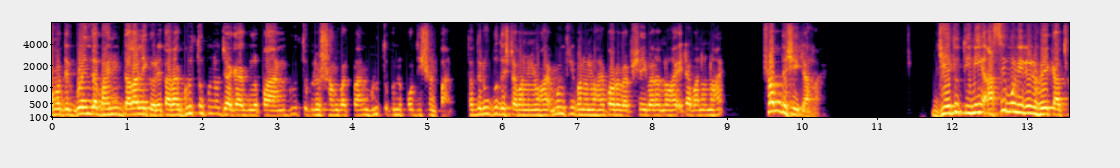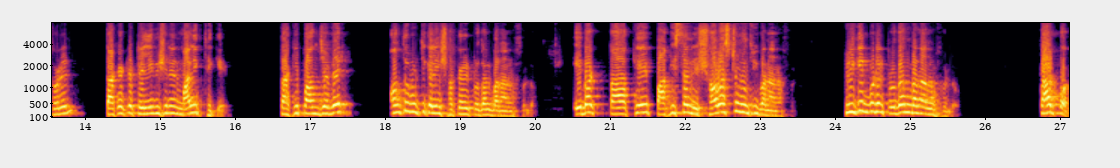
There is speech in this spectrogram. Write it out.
আমাদের গোয়েন্দা বাহিনীর দালালি করে, তারা গুরুত্বপূর্ণ জায়গাগুলো পান, গুরুত্বপূর্ণ সংবাদ পান, গুরুত্বপূর্ণ পজিশন পান। তাদের উপদেষ্টা বানানো হয়, মন্ত্রী বানানো হয়, বড় ব্যবসায়ী বানানো হয়, এটা বানানো হয়, সব দেশে এটা হয়। যেহেতু তিনি আসিম মনিরের হয়ে কাজ করেন, তাকে একটা টেলিভিশনের মালিক থেকে তাকে পাঞ্জাবের অন্তর্বর্তীকালীন সরকারের প্রধান বানানো হলো। এবার তাকে পাকিস্তানের স্বরাষ্ট্রমন্ত্রী বানানো হলো, ক্রিকেট বোর্ডের প্রধান বানানো হলো। তারপর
